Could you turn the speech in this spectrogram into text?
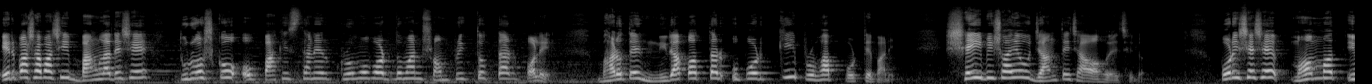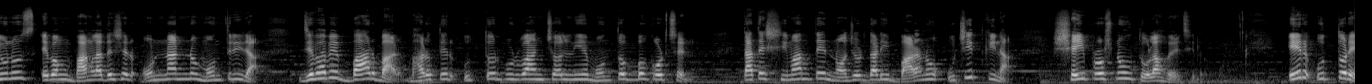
এর পাশাপাশি বাংলাদেশে তুরস্ক ও পাকিস্তানের ক্রমবর্ধমান সম্পৃক্ততার ফলে ভারতের নিরাপত্তার উপর কী প্রভাব পড়তে পারে, সেই বিষয়েও জানতে চাওয়া হয়েছিল। পরিশেষে মোহাম্মদ ইউনুস এবং বাংলাদেশের অন্যান্য মন্ত্রীরা যেভাবে বারবার ভারতের উত্তর পূর্বাঞ্চল নিয়ে মন্তব্য করছেন তাতে সীমান্তে নজরদারি বাড়ানো উচিত কিনা সেই প্রশ্নও তোলা হয়েছিল। এর উত্তরে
